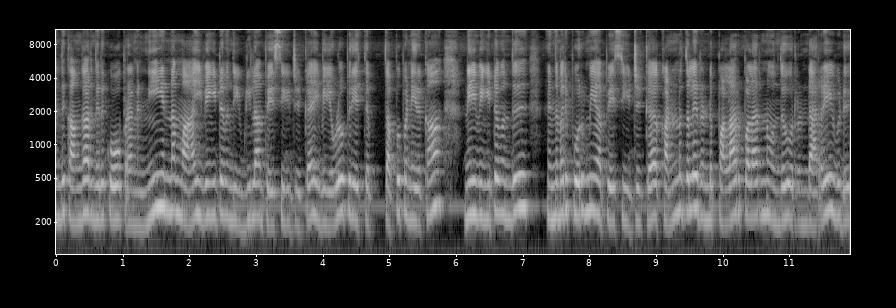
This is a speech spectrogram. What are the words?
வந்து கங்கா இருந்துட்டு கோவப்படுறாங்க. நீ என்னம்மா இவங்கிட்ட வந்து இப்படிலாம் பேசிக்கிட்டு இருக்க? இவன் எவ்வளோ பெரிய தப்பு பண்ணியிருக்கான். நீ இவங்கிட்ட வந்து இந்த மாதிரி பொறுமையாக பேசிகிட்டு இருக்க கன்னத்தில் ரெண்டு பலார் பலார்னு வந்து ஒரு ரெண்டு அறைய விடு.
